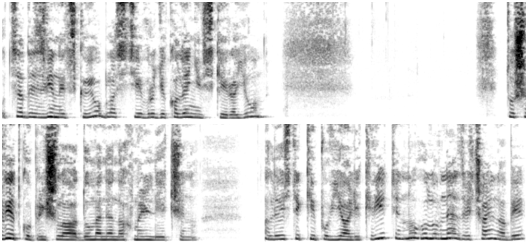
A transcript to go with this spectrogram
Бо це десь з Вінницької області, вроді Калинівський район. То швидко прийшла до мене на Хмельниччину. Але ось такі пов'ялі квіти. Ну, головне, звичайно, аби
